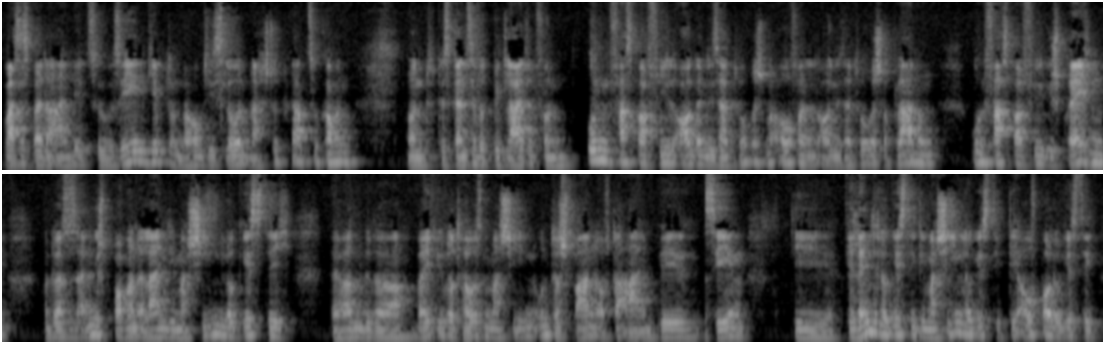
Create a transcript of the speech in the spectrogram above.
was es bei der AMB zu sehen gibt und warum es sich lohnt, nach Stuttgart zu kommen. Und das Ganze wird begleitet von unfassbar viel organisatorischem Aufwand und organisatorischer Planung, unfassbar viel Gesprächen. Und du hast es angesprochen, allein die Maschinenlogistik. Wir werden wieder weit über 1000 Maschinen unter Spann auf der AMB sehen. Die Geländelogistik, die Maschinenlogistik, die Aufbaulogistik,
